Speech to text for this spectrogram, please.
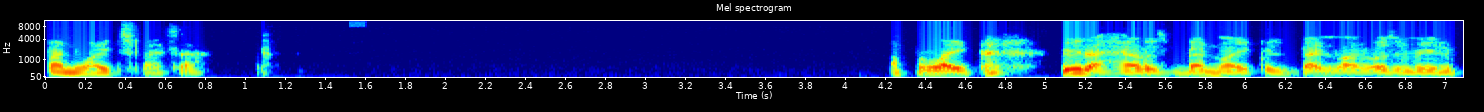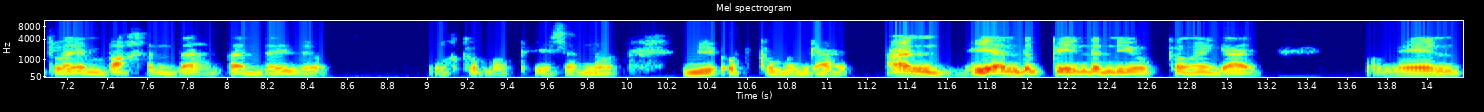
Ben White's better. I'm like, who the hell is Ben White? Because Ben White wasn't really playing back in the 10 days ago. Look him up, he's a new, new upcoming guy. And he ended up being the new upcoming guy. I mean,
